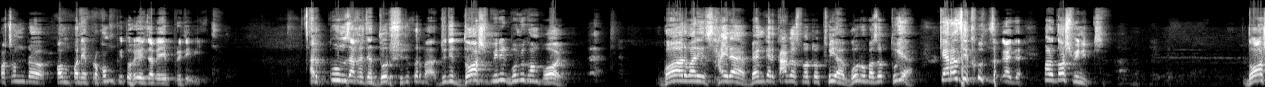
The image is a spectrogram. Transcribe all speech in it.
প্রচণ্ড কম্পনে প্রকম্পিত হয়ে যাবে এই পৃথিবী, আর কোন জায়গায় যে দৌড় শুরু করবা? যদি দশ মিনিট ভূমিকম্প হয় ঘর বাড়ি সাইরা ব্যাংকের কাগজপত্র থুইয়া গরু বাছর থুইয়া কেরাজি কোন জায়গায় যায়? মানে দশ মিনিট। দশ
